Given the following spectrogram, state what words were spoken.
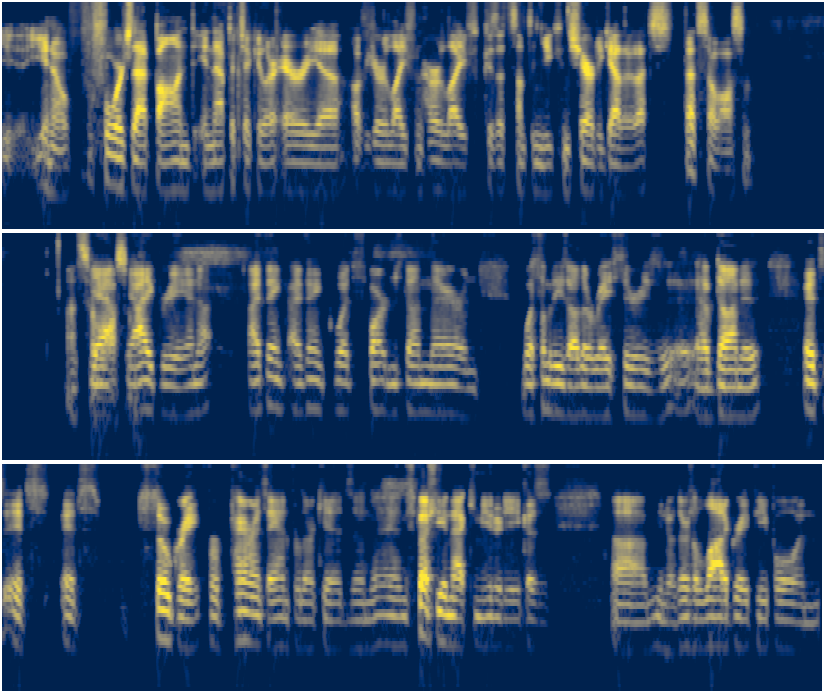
you know, forge that bond in that particular area of your life and her life, because that's something you can share together. That's that's so awesome. That's so yeah, awesome. Yeah, I agree, and I, I think I think what Spartan's done there, and what some of these other race series uh, have done, it, it's it's it's so great for parents and for their kids, and, and especially in that community because. Um, you know, there's a lot of great people, and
